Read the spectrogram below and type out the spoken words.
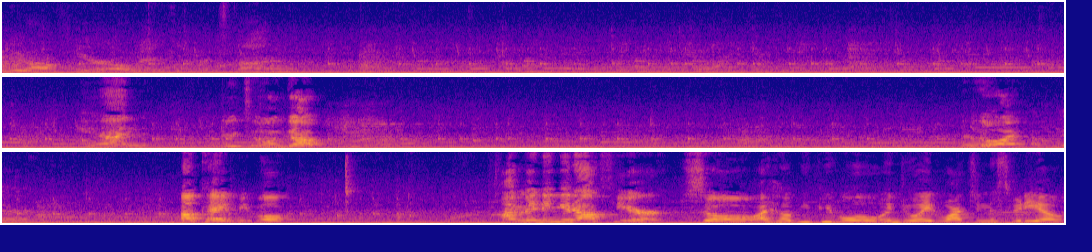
end it off here. One, go. There's a life up there. Okay, people. I'm ending it off here. So I hope you people enjoyed watching this video.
